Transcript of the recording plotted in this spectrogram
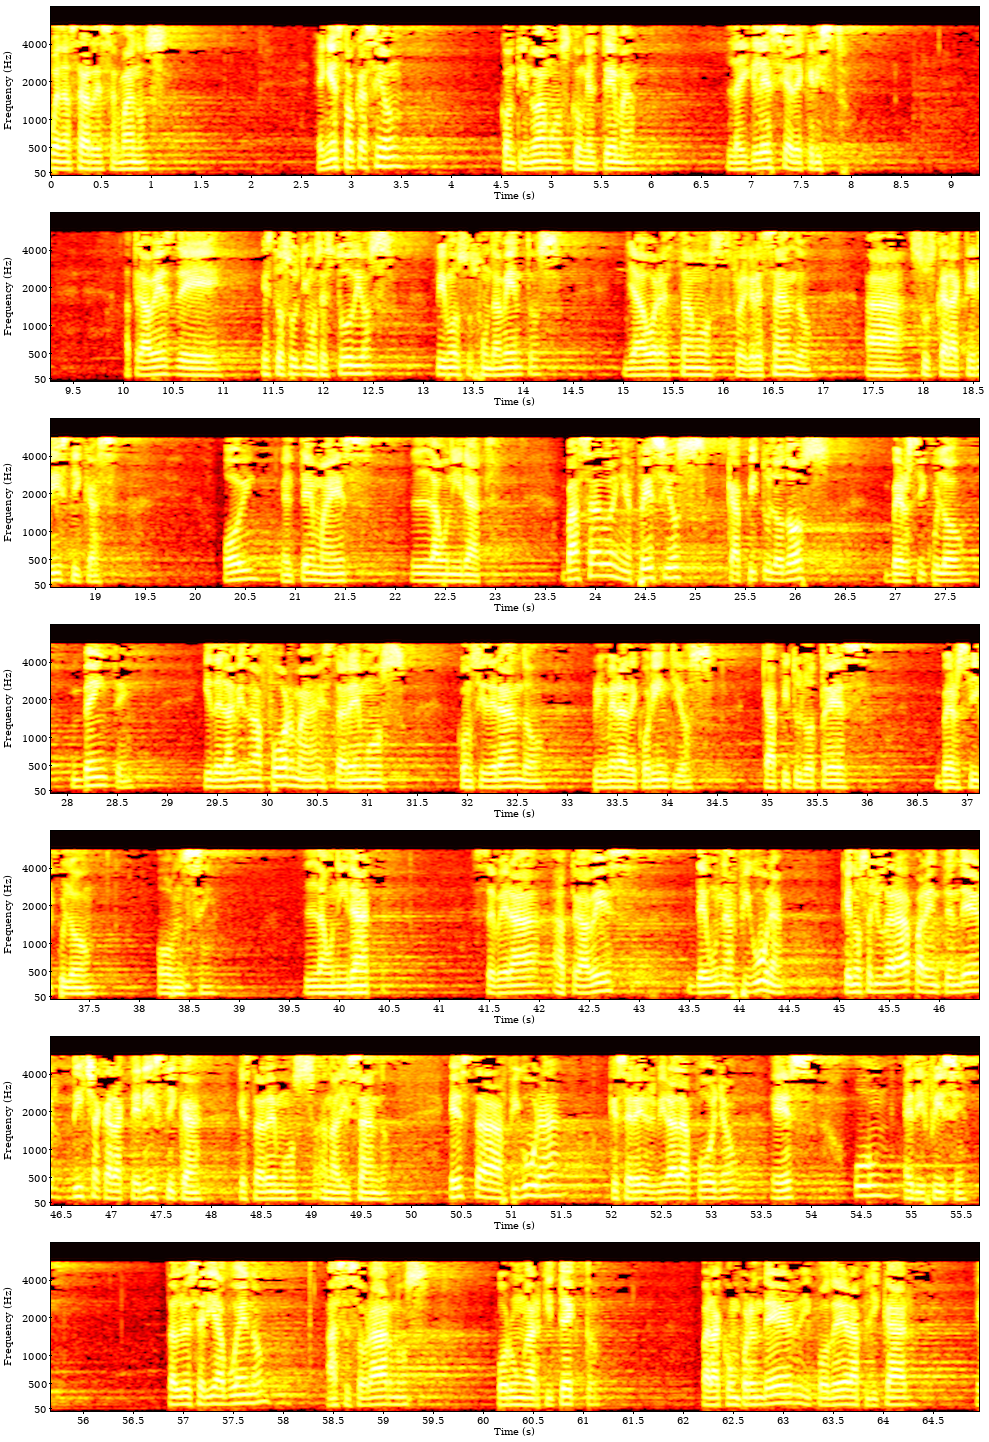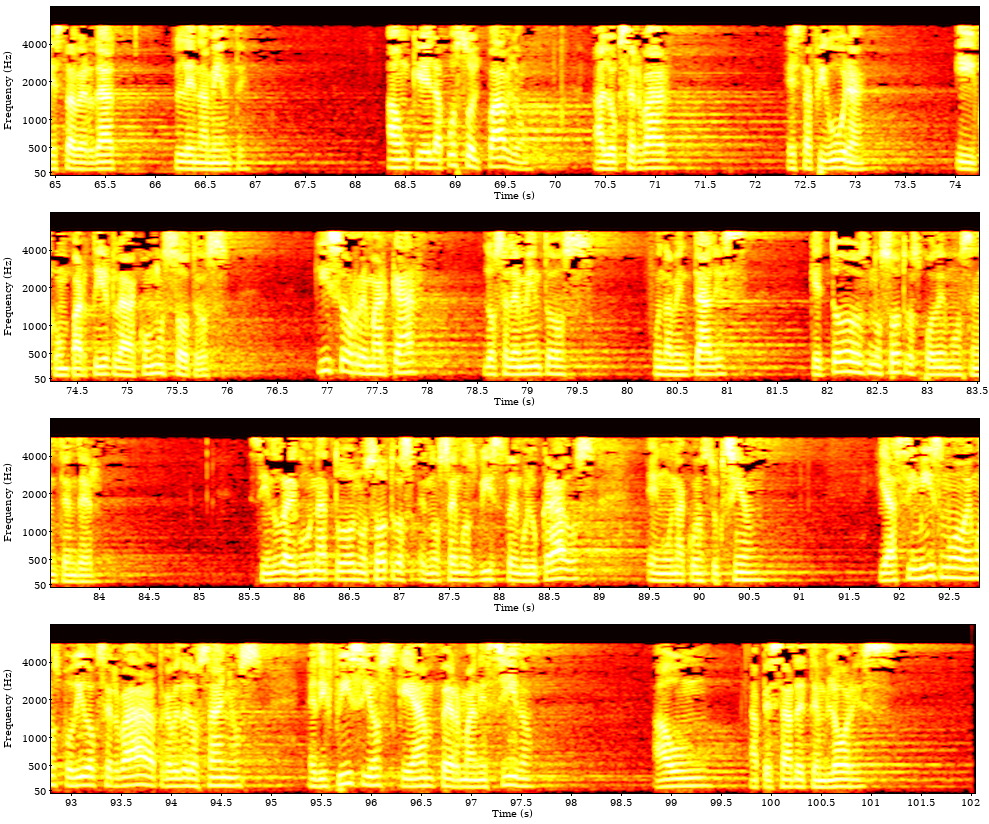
Buenas tardes, hermanos. En esta ocasión continuamos con el tema La Iglesia de Cristo. A través de estos últimos estudios vimos sus fundamentos y ahora estamos regresando a sus características. Hoy el tema es la unidad, basado en Efesios capítulo 2, versículo 20 y de la misma forma estaremos considerando Primera de Corintios, capítulo 3, versículo 11. La unidad se verá a través de una figura que nos ayudará para entender dicha característica que estaremos analizando. Esta figura que servirá de apoyo es un edificio. Tal vez sería bueno asesorarnos por un arquitecto para comprender y poder aplicar esta verdad plenamente. Aunque el apóstol Pablo, al observar esta figura y compartirla con nosotros, quiso remarcar los elementos fundamentales que todos nosotros podemos entender. Sin duda alguna, todos nosotros nos hemos visto involucrados en una construcción y asimismo hemos podido observar a través de los años edificios que han permanecido aún a pesar de temblores,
